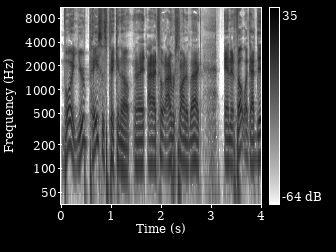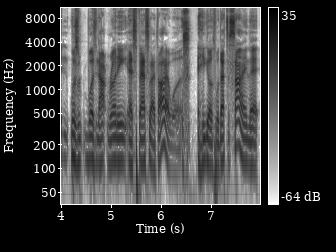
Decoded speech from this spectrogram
"Boy, your pace is picking up," and I, I told I responded back, and it felt like I didn't was was not running as fast as I thought I was. And he goes, "Well, that's a sign that."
